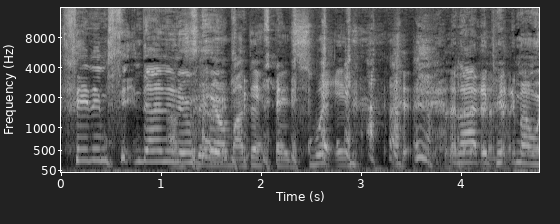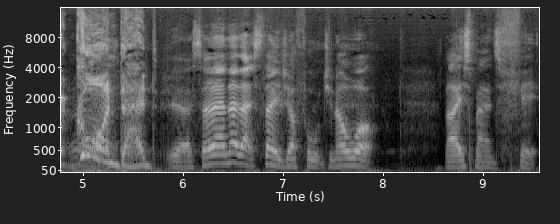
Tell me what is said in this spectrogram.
see him sitting down in I'm the sitting road, on my deathbed sweating. and I had to pick him up. and went, "Go on, Dad." Yeah, so then at that stage, I thought, "Do you know what? Like this man's fit.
